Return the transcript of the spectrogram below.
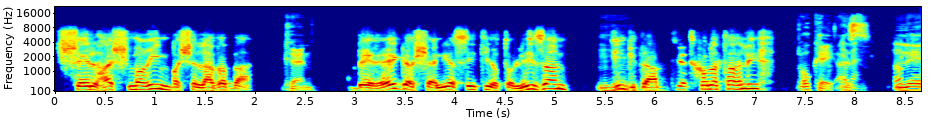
של השמרים בשלב הבא. כן. ברגע שאני עשיתי אוטוליזה, הקדמתי את כל התהליך. אוקיי, אז הבנתי. אוקיי.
